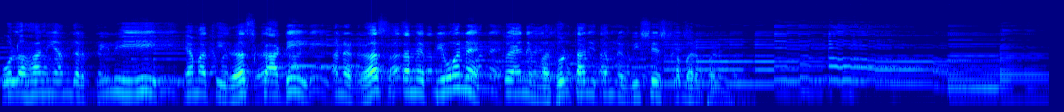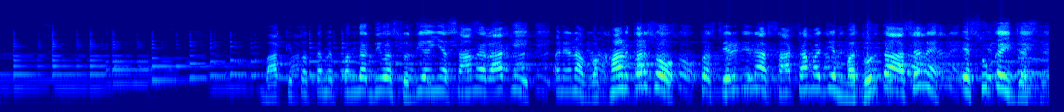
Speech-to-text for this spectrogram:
કોલહાની અંદર પીલી, એમાંથી રસ કાઢી અને રસ તમે પીવો ને તો એની મધુરતાની તમને વિશેષ ખબર પડે. બાકી તો તમે પંદર દિવસ સુધી અહીંયા સામે રાખી અને એના વખાણ કરશો તો શેરડીના સાંઠામાં જે મધુરતા હશે ને, એ સુકાઈ જશે.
